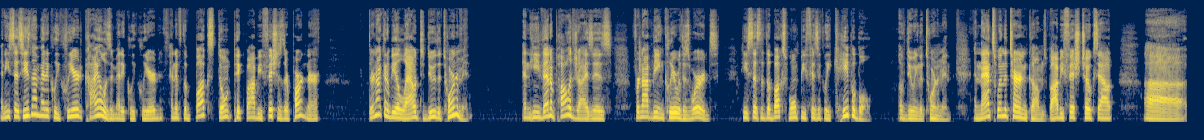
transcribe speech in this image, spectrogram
And he says he's not medically cleared. Kyle isn't medically cleared. And if the Bucks don't pick Bobby Fish as their partner, they're not going to be allowed to do the tournament. And he then apologizes for not being clear with his words. He says that the Bucks won't be physically capable of doing the tournament. And that's when the turn comes. Bobby Fish chokes out uh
